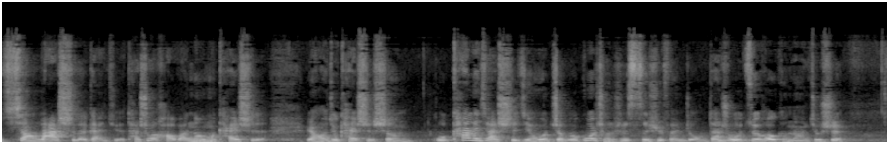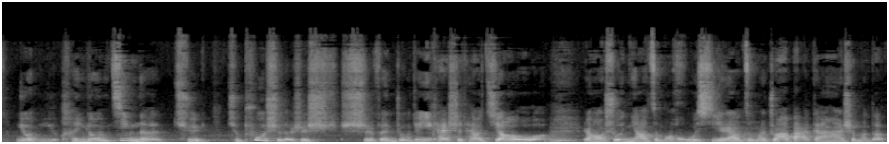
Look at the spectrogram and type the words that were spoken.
像拉屎的感觉。他说：“好吧，那我们开始。”然后就开始生。我看了一下时间，我整个过程是四十分钟，但是我最后可能就是用用很用劲的去去 push 的是十十分钟。就一开始他要教我，然后说你要怎么呼吸，然后怎么抓把杆啊什么的，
